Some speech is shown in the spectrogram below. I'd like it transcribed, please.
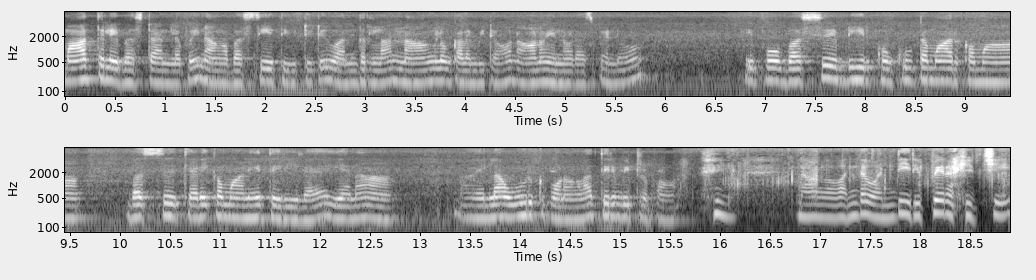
மாத்தலை பஸ் ஸ்டாண்டில் போய் நாங்கள் பஸ் ஏற்றி விட்டுட்டு வந்துடலாம் நாங்களும் கிளம்பிட்டோம். நானும் என்னோடய ஹஸ்பண்டும் இப்போது பஸ்ஸு எப்படி இருக்கும்? கூட்டமாக இருக்குமா? பஸ்ஸு கிடைக்குமானே தெரியல. ஏன்னா எல்லாம் ஊருக்கு போனவங்களாம் திரும்பிட்டு இருப்பாங்க. நாங்கள் வந்த வண்டி ரிப்பேர் ஆகிடுச்சு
